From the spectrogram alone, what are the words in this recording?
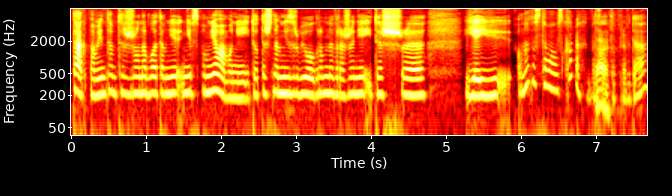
tak, pamiętam też, że ona była tam, nie, nie wspomniałam o niej i to też na mnie zrobiło ogromne wrażenie i też e, jej, ona dostała Oscara chyba tak. za to, prawda?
